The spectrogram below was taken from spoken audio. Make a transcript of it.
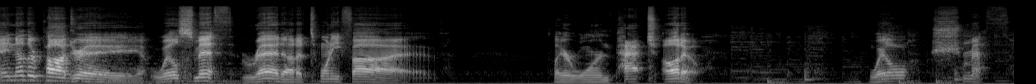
Another Padre, Will Smith, red out of 25. Player worn patch auto. Will Smith.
